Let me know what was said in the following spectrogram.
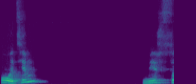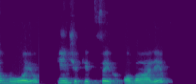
Потім між собою Кінчики цих овалів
